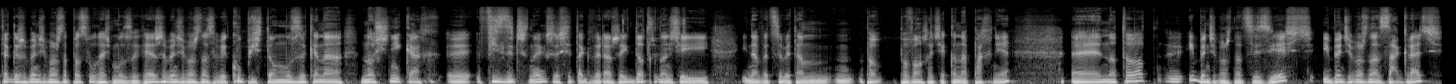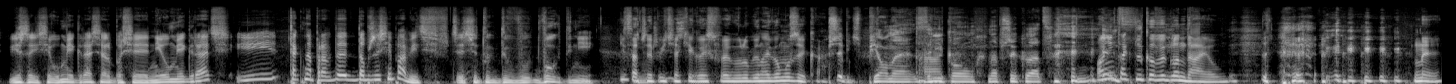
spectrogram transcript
tego, że będzie można posłuchać muzykę, że będzie można sobie kupić tą muzykę na nośnikach y, fizycznych, że się tak wyrażę, i dotknąć jej i, i nawet sobie tam mm, po, powąchać, jak ona pachnie, e, no to y, i będzie można coś zjeść, i będzie można zagrać, jeżeli się umie grać albo się nie umie grać i tak naprawdę dobrze się bawić tych dwu, dwóch dni. I zaczepić jakiegoś swojego ulubionego muzyka. Przybić pionę z Tak. lipą na przykład. Oni tak tylko wyglądają. My.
